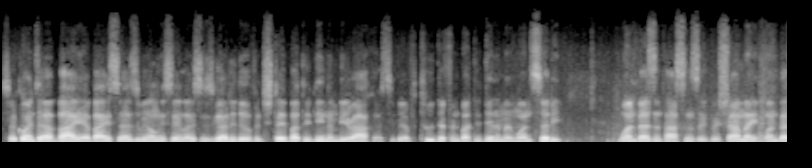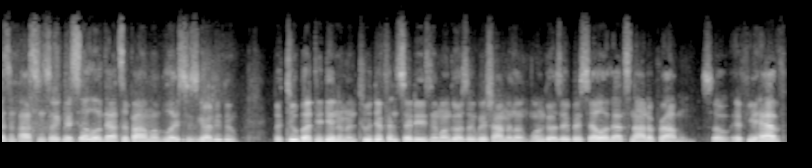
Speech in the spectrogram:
So according to Abai, Abai says we only say Leisis Gadidu if it's Shtei Batidinim Birachas. If you have two different Batidinim in one city, one bezin passes like Beshamai, one bezin passes like Besilo, that's a problem of Leisis Gadidu. But two Batidinim in two different cities, and one goes like Beshamai, one goes like Besilo, that's not a problem. So if you have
